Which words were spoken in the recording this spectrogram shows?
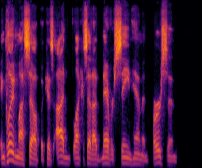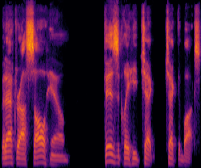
including myself, because I, like I said, I'd never seen him in person, but after I saw him physically, he checked checked the box.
